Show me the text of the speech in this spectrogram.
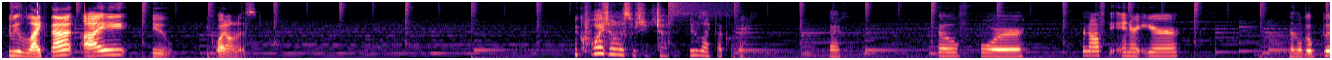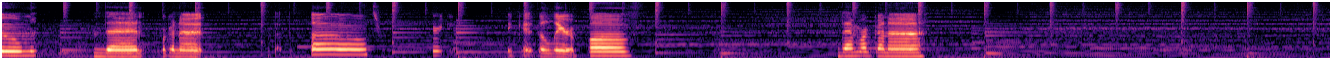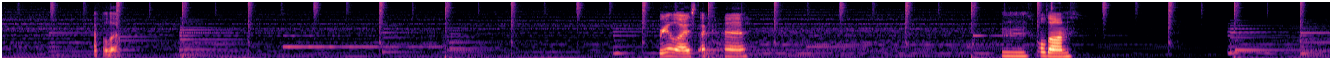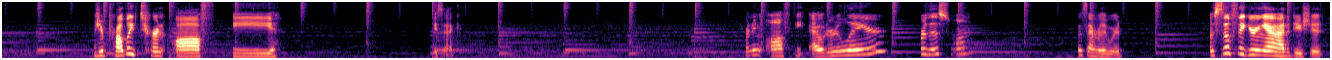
Do we like that? I do, be quite honest. Be quite honest with you, chat, I do like that color. Okay. So for turn off the inner ear. Then we'll go boom. And then we're gonna below. Make it the layer above. Then we're gonna below. Realized that kind of... Hmm, hold on. I should probably turn off the... Wait a sec. Turning off the outer layer for this one? That sound really weird. I'm still figuring out how to do shit.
